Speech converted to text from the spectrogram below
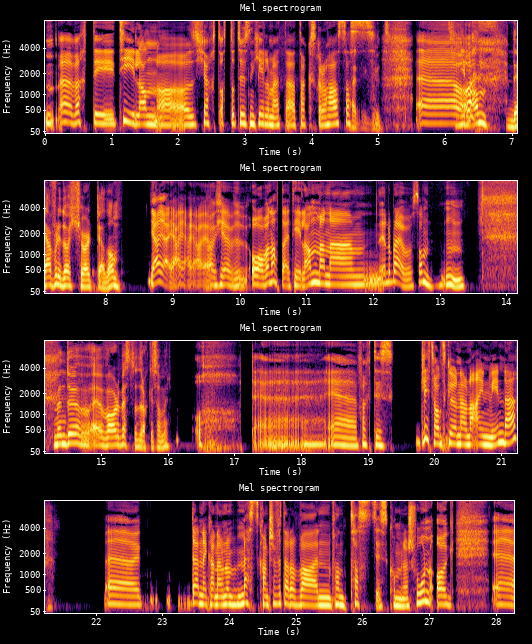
Jeg har vært i ti land og kjørt 8000 km. Takk skal du ha, SAS. Herregud. Eh, Ti land. Det er fordi du har kjørt gjennom. Ja, ja, ja, ja, ja. Jeg har ikke overnatta i Tiland, men uh, det ble jo sånn. Mm. Men du, hva var det beste du drakk i sommer? Åh, Det er faktisk litt vanskelig å nevne én vin der. Uh, Den jeg kan nevne mest, kanskje fordi det var en fantastisk kombinasjon, og eh,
